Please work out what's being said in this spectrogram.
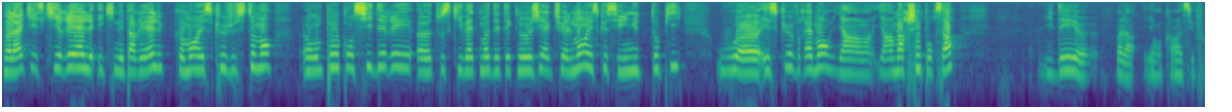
voilà, qu'est-ce qui est réel et qui n'est pas réel? Comment est-ce que justement on peut considérer tout ce qui va être mode et technologie actuellement? Est-ce que c'est une utopie ou est-ce que vraiment il y, a un- il y a un marché pour ça? L'idée, voilà, est encore assez floue.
